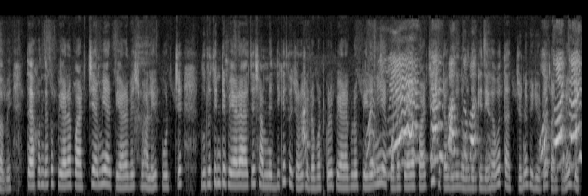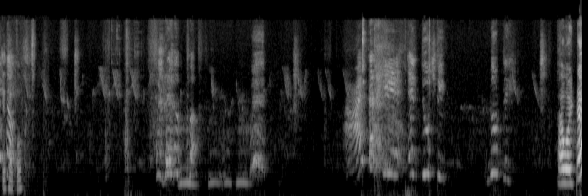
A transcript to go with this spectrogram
হবে। তো এখন দেখো পেয়ারা পাড়ছি আমি আর পেয়ারা বেশ ভালোই পড়ছে। দুটো তিনটে পেয়ারা আছে সামনের দিকে তো চলো ছোটাপট করে পেয়ারাগুলো পেরে নিই আর কটা পেয়ারা পাড়ছি সেটাও কিন্তু তোমাদেরকে দেখাবো। তার জন্য ভিডিওটা কন্টিনিউ দেখতে থাকো। আর ওইটা?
